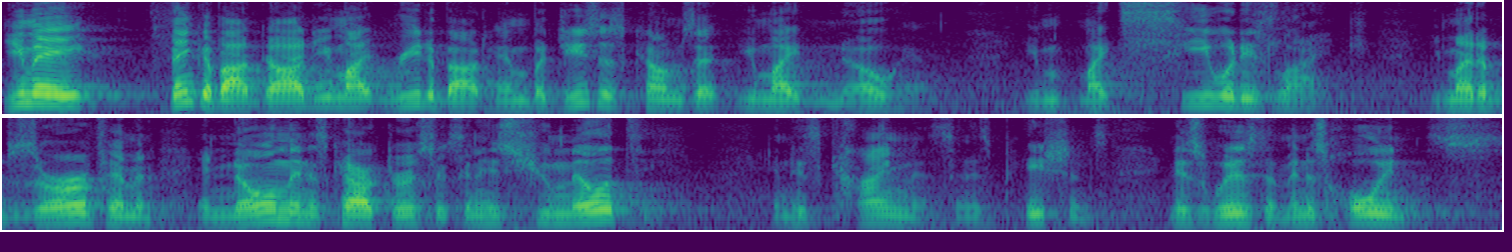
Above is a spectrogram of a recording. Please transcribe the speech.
You may think about God, you might read about him, but Jesus comes that you might know him. You might see what he's like. You might observe him and, and know him in his characteristics, in his humility, in his kindness, in his patience, in his wisdom, in his holiness,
